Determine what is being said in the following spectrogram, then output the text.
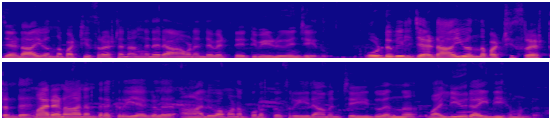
ജഡായു എന്ന പക്ഷിശ്രേഷ്ഠൻ അങ്ങനെ രാവണന്റെ വെട്ടേറ്റ് വീഴുകയും ചെയ്തു. ഒടുവിൽ ജഡായു എന്ന പക്ഷിശ്രേഷ്ഠന്റെ മരണാനന്തര ക്രിയകൾ ആലുവ മണപ്പുറത്ത് ശ്രീരാമൻ ചെയ്തു എന്ന് വലിയൊരു ഐതിഹ്യമുണ്ട്.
